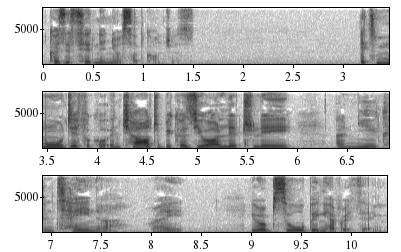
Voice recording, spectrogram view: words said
because it's hidden in your subconscious. It's more difficult in childhood because you are literally a new container, right? You're absorbing everything.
